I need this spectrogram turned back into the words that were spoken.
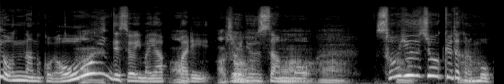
い女の子が多いんですよ、今やっぱり女優さんも。うんうん。そういう状況だからも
